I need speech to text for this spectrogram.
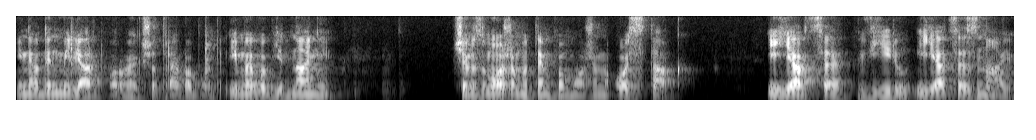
і не один мільярд ворога, якщо треба буде. І ми в об'єднанні чим зможемо, тим поможемо. Ось так. І я в це вірю, і я це знаю.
